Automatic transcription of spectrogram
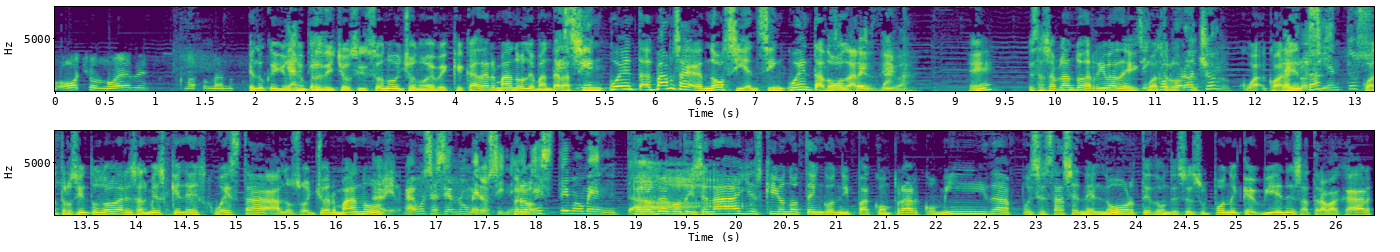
ocho, nueve, más o menos. Es lo que yo siempre he dicho, si son 8 o 9, que cada hermano le mandara 50, vamos a, no 100, 50 dólares, Diva. ¿Eh? ¿Estás hablando arriba de ¿Cinco cuatro, por ocho? cua- 40? ¿Cuatrocientos? 400 dólares al mes. ¿Qué les cuesta a los ocho hermanos? A ver, vamos a hacer números en, Pero- en este momento. Pero luego dicen, ay, es que yo no tengo ni para comprar comida, pues estás en el norte donde se supone que vienes a trabajar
